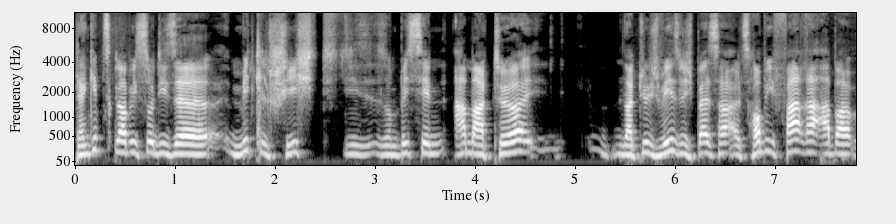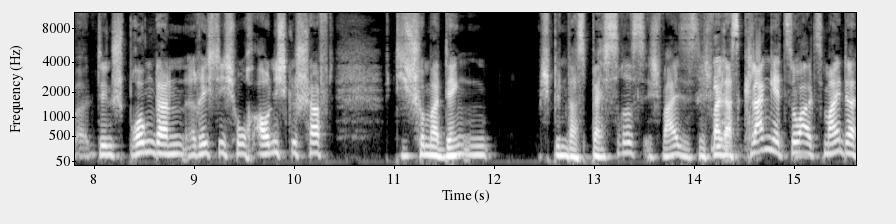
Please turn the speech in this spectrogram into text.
Dann gibt's, glaube ich, so diese Mittelschicht, die so ein bisschen Amateur, natürlich wesentlich besser als Hobbyfahrer, aber den Sprung dann richtig hoch auch nicht geschafft, die schon mal denken, ich bin was Besseres, ich weiß es nicht, weil das klang jetzt so, als meinte,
